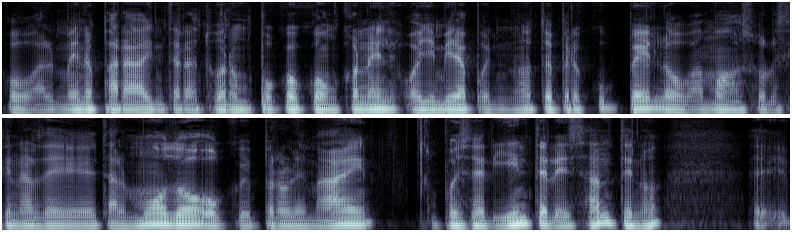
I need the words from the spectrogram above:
o al menos para interactuar un poco con, con él. Oye, mira, pues no te preocupes, lo vamos a solucionar de tal modo o qué problema hay. Pues sería interesante, ¿no? Eh,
